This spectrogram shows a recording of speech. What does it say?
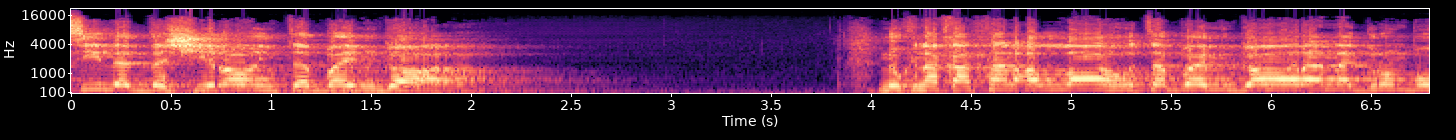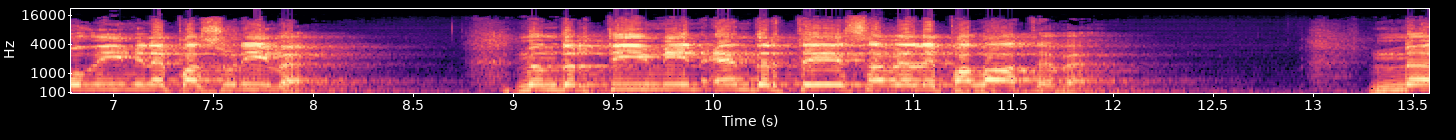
cilët dëshirojnë të bëjnë gara Nuk na ka thënë Allahu të bëjmë gara në grumbullimin e pasurive, në ndërtimin e ndërtesave dhe pallateve, në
